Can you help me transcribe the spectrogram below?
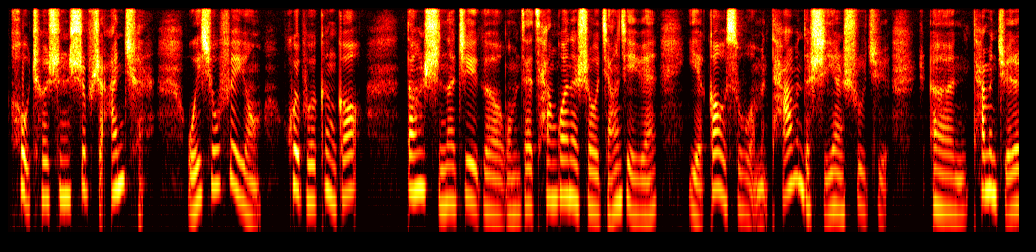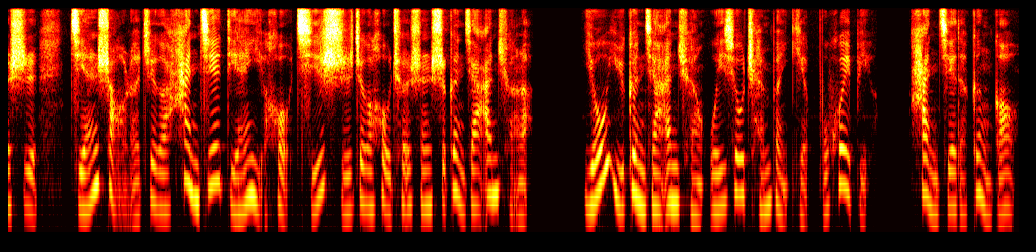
后车身是不是安全，维修费用会不会更高？当时呢，这个我们在参观的时候，讲解员也告诉我们他们的实验数据，嗯，他们觉得是减少了这个焊接点以后，其实这个后车身是更加安全了。由于更加安全，维修成本也不会比焊接的更高。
